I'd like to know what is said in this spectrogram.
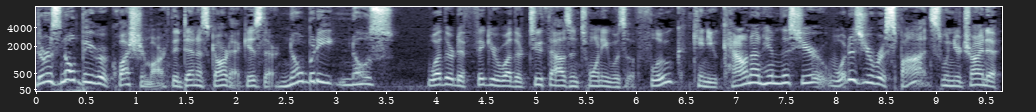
There is no bigger question mark than Dennis Gardeck, is there? Nobody knows whether to figure whether 2020 was a fluke. Can you count on him this year? What is your response when you're trying to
